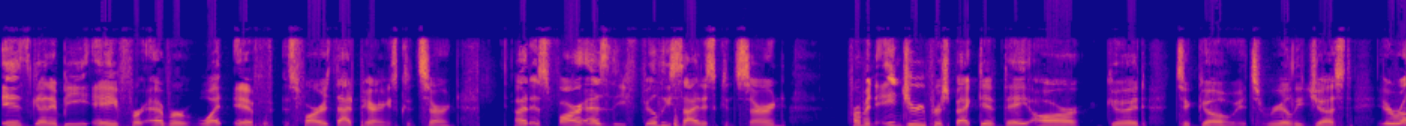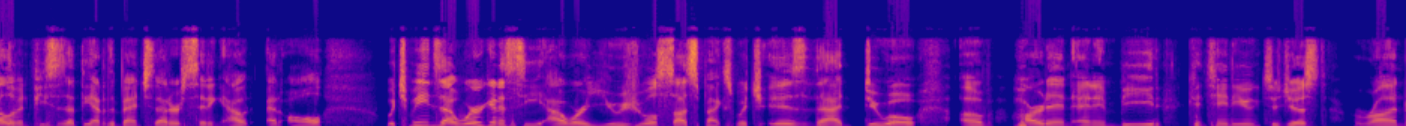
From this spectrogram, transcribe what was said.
is going to be a forever what if as far as that pairing is concerned. But as far as the Philly side is concerned, from an injury perspective, they are good to go. It's really just irrelevant pieces at the end of the bench that are sitting out at all, which means that we're going to see our usual suspects, which is that duo of Harden and Embiid continuing to just run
